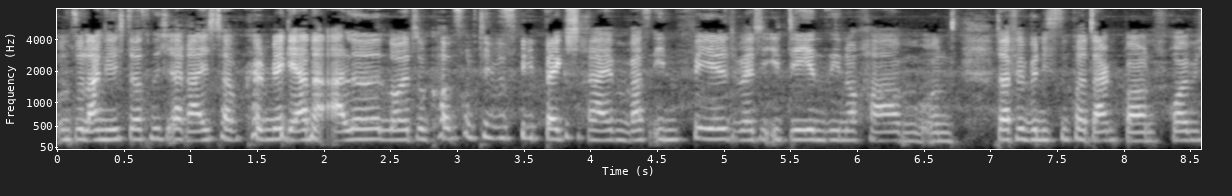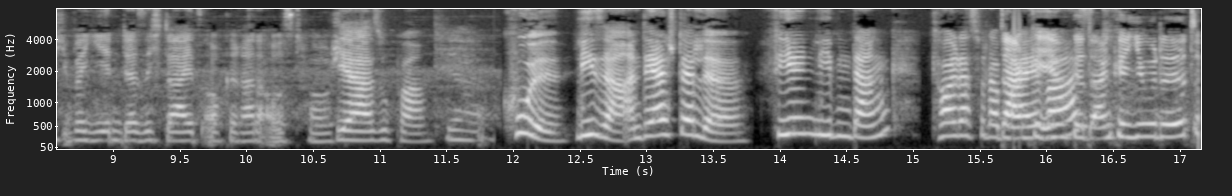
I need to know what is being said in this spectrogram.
Und solange ich das nicht erreicht habe, können mir gerne alle Leute konstruktives Feedback schreiben, was ihnen fehlt, welche Ideen sie noch haben. Und dafür bin ich super dankbar und freue mich über jeden, der sich da jetzt auch gerade austauscht. Ja, super. Ja. Cool. Lisa, an der Stelle vielen lieben Dank. Toll, dass du dabei danke, warst. Danke, danke, Judith.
